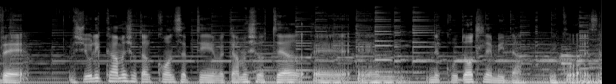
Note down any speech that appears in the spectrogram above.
ו... ושיהיו לי כמה שיותר קונספטים וכמה שיותר אה, אה, נקודות למידה, אני קורא לזה.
